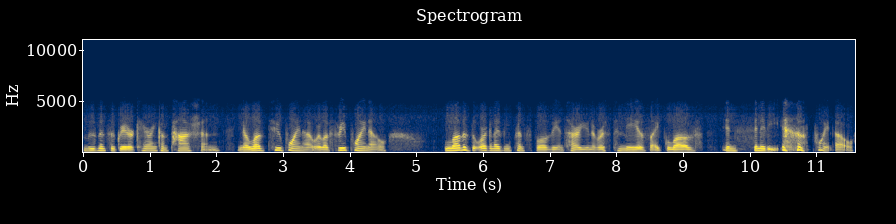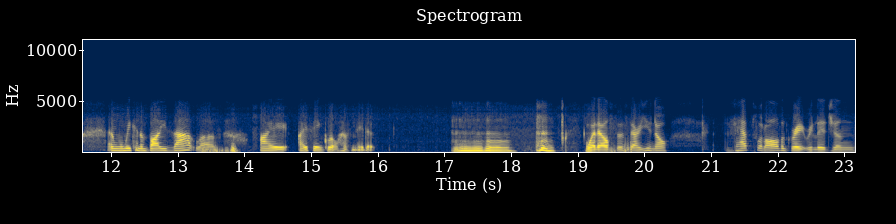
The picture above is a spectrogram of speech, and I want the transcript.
movements of greater care and compassion, you know, love 2.0 or love 3.0, love is the organizing principle of the entire universe. To me is like love infinity 0.0 and when we can embody that love i i think we'll have made it. Mm-hmm. what else is there? You know that's what all the great religions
